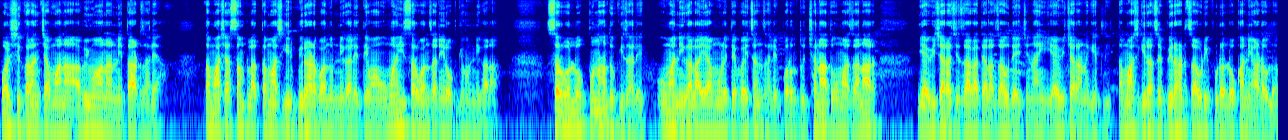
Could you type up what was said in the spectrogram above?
पळशीकरांच्या माना अभिमानाने ताट झाल्या. तमाशा संपला. तमाशगीर बिराड बांधून निघाले. तेव्हा उमाही सर्वांचा निरोप घेऊन निघाला. सर्व लोक पुन्हा दुःखी झाले. उमा निघाला यामुळे ते बैचन झाले परंतु क्षणात उमा जाणार. या विचाराची जागा त्याला जाऊ द्यायची नाही या विचारानं घेतली. तमाशगिराचं बिराड चावडी पुढं लोकांनी अडवलं.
